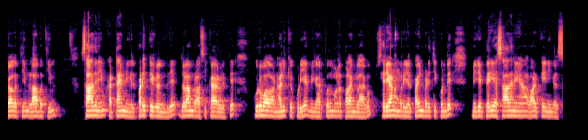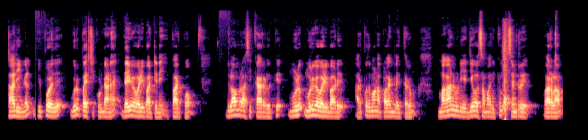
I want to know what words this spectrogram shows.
யோகத்தையும் லாபத்தையும் சாதனையும் கட்டாயம் நீங்கள் படைப்பீர்கள் என்பதே துலாம் ராசிக்காரர்களுக்கு குருபகவான் அளிக்கக்கூடிய மிக அற்புதமான பலன்களாகும். சரியான முறையில் பயன்படுத்தி கொண்டு மிகப்பெரிய சாதனையான வாழ்க்கையை நீங்கள் சாதியுங்கள். இப்பொழுது குரு பயிற்சிக்கு உண்டான தெய்வ வழிபாட்டினை பார்ப்போம். துலாம் ராசிக்காரர்களுக்கு முழு முருக வழிபாடு அற்புதமான பலன்களை தரும். மகான்களுடைய ஜீவ சமாதிக்கும் சென்று வரலாம்.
